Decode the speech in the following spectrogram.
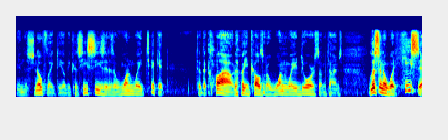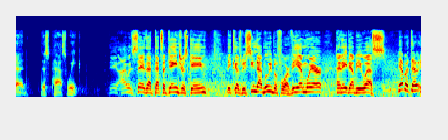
in the Snowflake deal because he sees it as a one-way ticket to the cloud. he calls it a one-way door sometimes. Listen to what he said this past week. I would say that that's a dangerous game because we've seen that movie before, VMware and AWS. Yeah, but that,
